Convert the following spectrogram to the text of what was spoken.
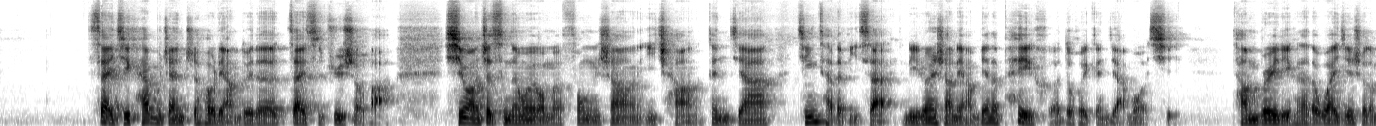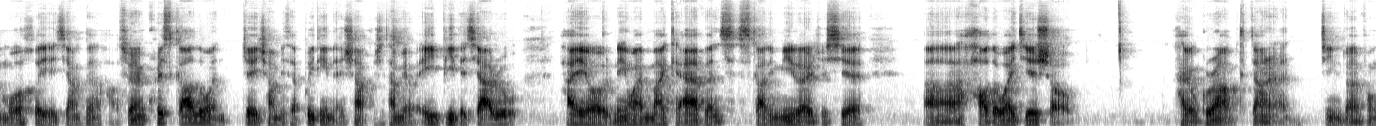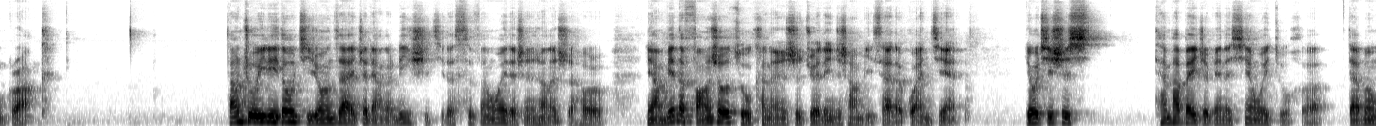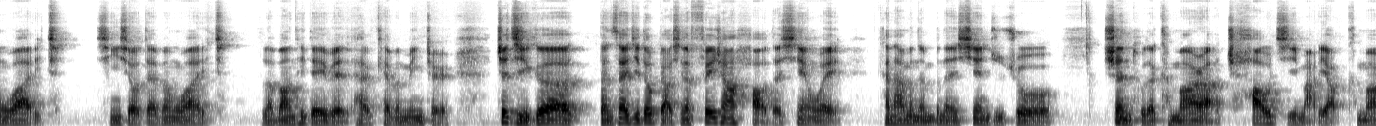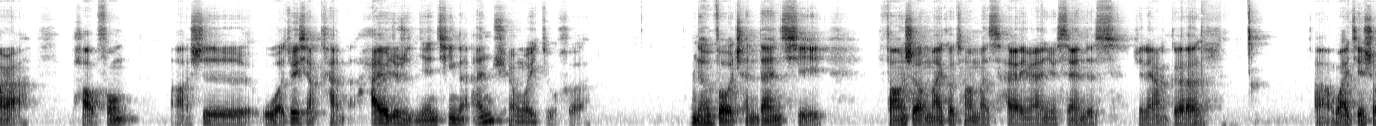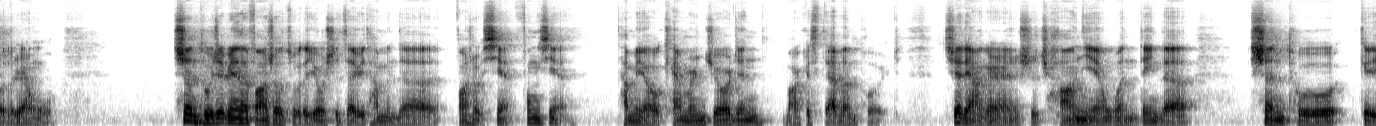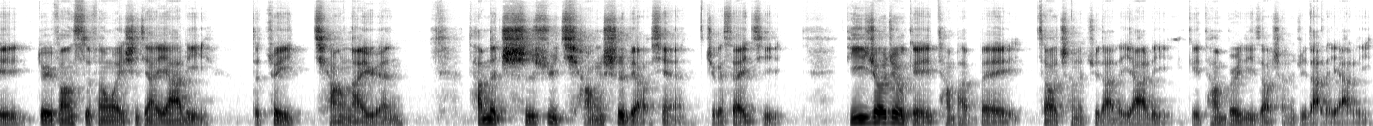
赛季开幕战之后，两队的再次聚首吧，希望这次能为我们奉上一场更加精彩的比赛。理论上，两边的配合都会更加默契，Tom Brady 和他的外接手的磨合也将更好。虽然 Chris Godwin 这一场比赛不一定能上，可是他们有 AB 的加入，还有另外 Mike Evans、Scotty Miller 这些啊好的外接手。还有 Gronk，当然近端锋 Gronk。当注意力都集中在这两个历史级的四分卫的身上的时候，两边的防守组可能是决定这场比赛的关键。尤其是 Tampa Bay 这边的线位组合，Devon White 新秀 Devon White、Lavonte David 还有 Kevin Minter 这几个本赛季都表现的非常好的线位，看他们能不能限制住圣徒的 Kamara 超级马里奥 Kamara。跑锋啊，是我最想看的。还有就是年轻的安全位组合，能否承担起防守 Michael Thomas 还有 Emmanuel Sanders 这两个啊外接手的任务？圣徒这边的防守组的优势在于他们的防守线锋线，他们有 Cameron Jordan、Marcus Davenport 这两个人是常年稳定的，圣徒给对方四分卫施加压力。的最强来源，他们的持续强势表现，这个赛季第一周就给汤帕贝造成了巨大的压力，给 Tom Brady 造成了巨大的压力，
